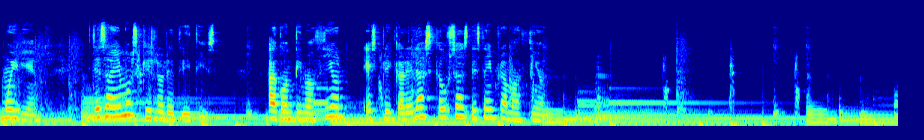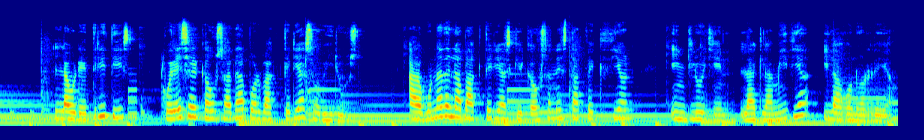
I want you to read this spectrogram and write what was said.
Muy bien, ya sabemos qué es la uretritis. A continuación, explicaré las causas de esta inflamación. La uretritis puede ser causada por bacterias o virus. Algunas de las bacterias que causan esta afección incluyen la clamidia y la gonorrea.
